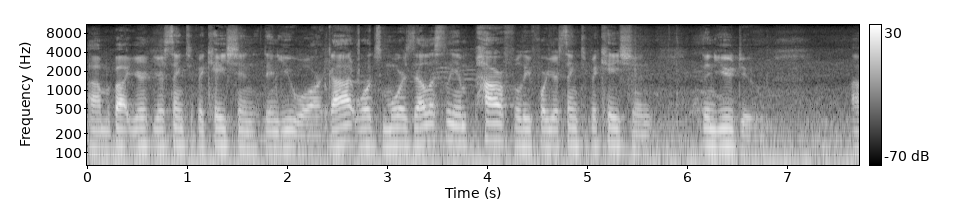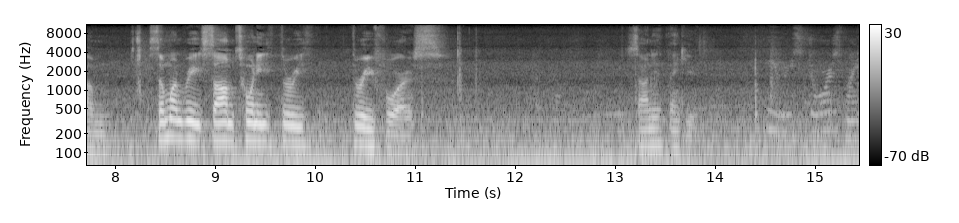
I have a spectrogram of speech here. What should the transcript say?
um, about your, your sanctification than you are. God works more zealously and powerfully for your sanctification than you do. Um, someone read Psalm 23 3 for us. Sonia, thank you. He restores my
